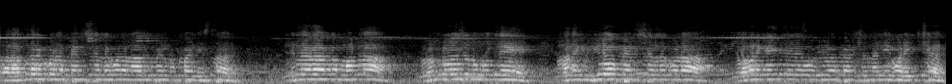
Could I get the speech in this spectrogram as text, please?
వాళ్ళందరూ కూడా పెన్షన్లు కూడా నాలుగు వేల రూపాయలు ఇస్తారు. నిన్నగాక మొన్న రెండు రోజుల ముందే మనకి విడో పెన్షన్లు కూడా ఎవరికైతే లేవో విడో పెన్షన్ అన్ని కూడా ఇచ్చారు.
